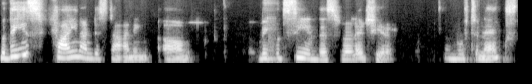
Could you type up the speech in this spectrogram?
But these fine understanding um, we could see in this village here. Move to next.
